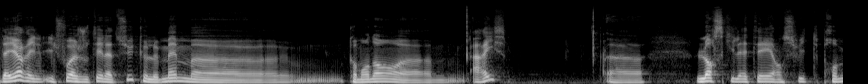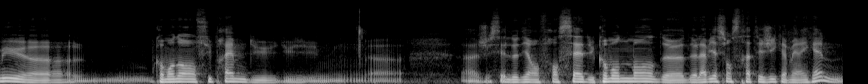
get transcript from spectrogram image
D'ailleurs, il, il faut ajouter là-dessus que le même euh, commandant euh, Harris, euh, lorsqu'il a été ensuite promu euh, commandant suprême du, du euh, euh, j'essaie de le dire en français, du commandement de, de l'aviation stratégique américaine,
